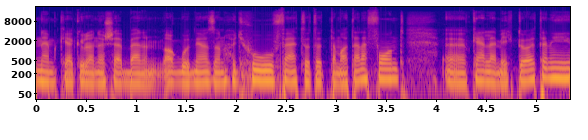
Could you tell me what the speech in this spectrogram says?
nem kell különösebben aggódni azon, hogy hú, feltöltöttem a telefont, kell-e még tölteni,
